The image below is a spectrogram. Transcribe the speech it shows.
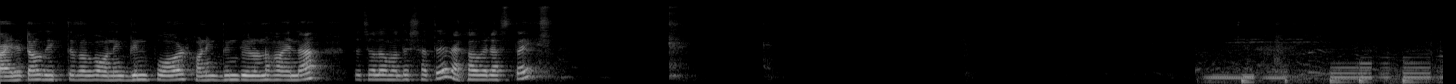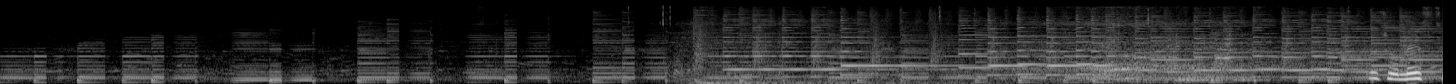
বাইরেটাও দেখতে পাবো অনেক দিন পর অনেক দিন বেরোনো হয় না। তো চলো আমাদের সাথে, দেখা হবে রাস্তায়। তো চলে এসছি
